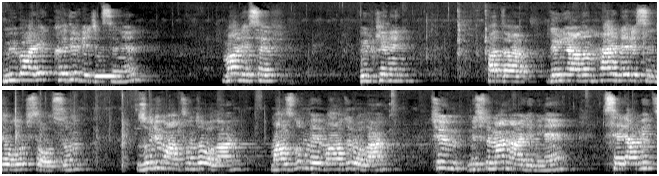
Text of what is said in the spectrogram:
mübarek Kadir Gecesi'nin maalesef ülkenin hatta dünyanın her neresinde olursa olsun zulüm altında olan, mazlum ve mağdur olan tüm Müslüman alemine selamet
